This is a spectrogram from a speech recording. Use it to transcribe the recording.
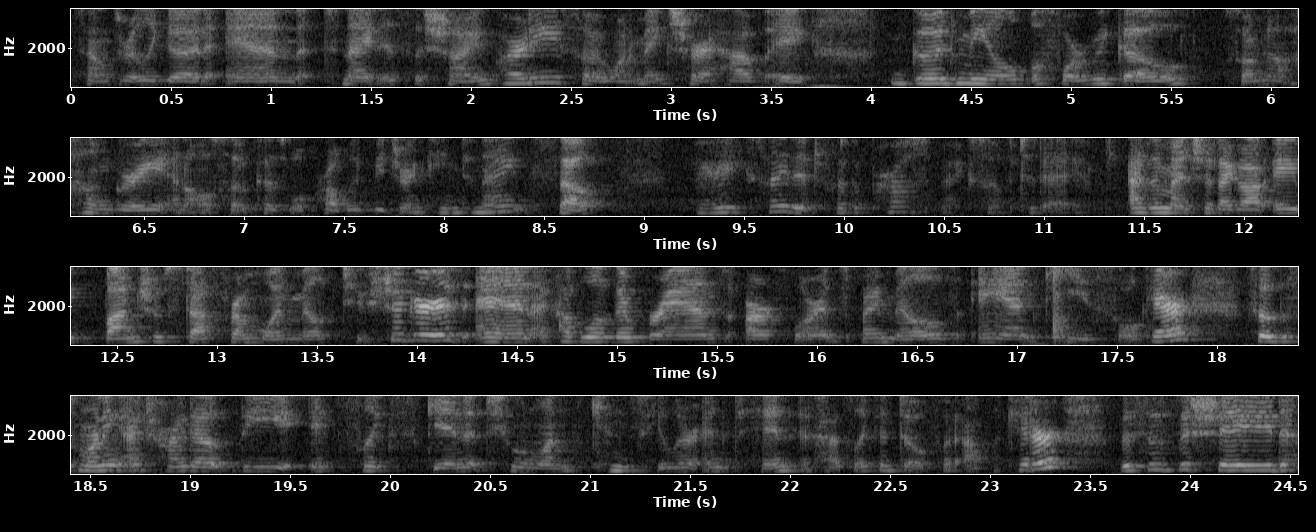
sounds really good. And tonight is the Shine Party. So I want to make sure I have a good meal before we go so I'm not hungry and also because we'll probably be drinking tonight. So very excited for the prospects of today. As I mentioned, I got a bunch of stuff from One Milk Two Sugars and a couple of their brands are Florence by Mills and Keys Soul Care. So this morning I tried out the It's Like Skin 2-in-1 concealer and tint. It has like a doe foot applicator. This is the shade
